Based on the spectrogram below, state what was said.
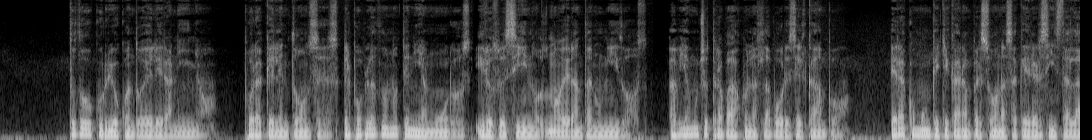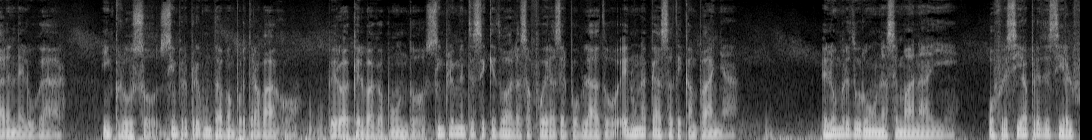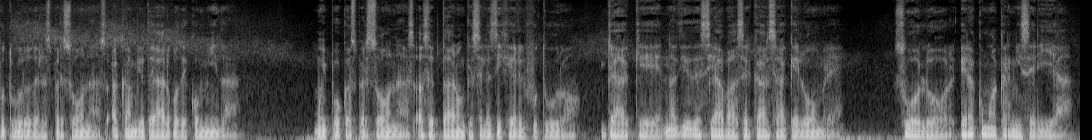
Todo ocurrió cuando él era niño. Por aquel entonces el poblado no tenía muros y los vecinos no eran tan unidos. Había mucho trabajo en las labores del campo. Era común que llegaran personas a quererse instalar en el lugar. Incluso siempre preguntaban por trabajo, pero aquel vagabundo simplemente se quedó a las afueras del poblado en una casa de campaña. El hombre duró una semana ahí. Ofrecía predecir el futuro de las personas a cambio de algo de comida. Muy pocas personas aceptaron que se les dijera el futuro, ya que nadie deseaba acercarse a aquel hombre. Su olor era como a carnicería.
